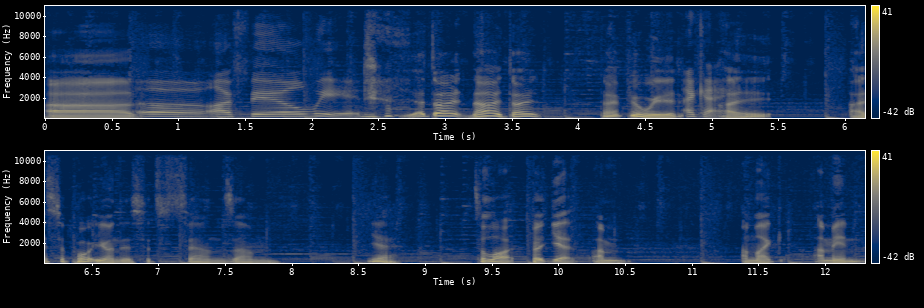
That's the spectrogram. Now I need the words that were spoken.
Oh, I feel weird. yeah, don't no, don't don't feel weird. Okay. I I support you on this. It sounds um, yeah, it's a lot, but yeah, I'm I'm like I'm in.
